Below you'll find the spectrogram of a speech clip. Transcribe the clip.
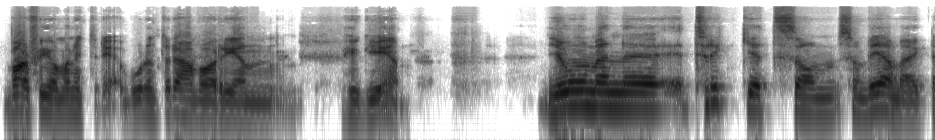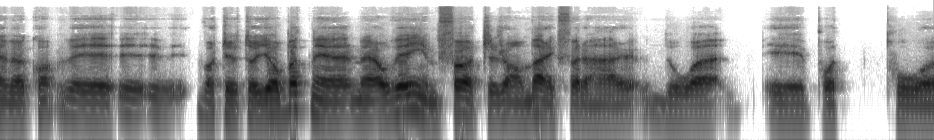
Varför gör man inte det? Borde inte det här vara ren hygien? Jo, men eh, tricket som, som vi har märkt när vi har kom, vi, eh, varit ute och jobbat med, med, och vi har infört ramverk för det här då eh, på, på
